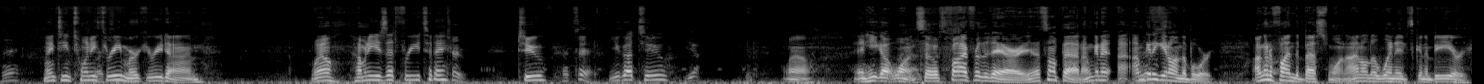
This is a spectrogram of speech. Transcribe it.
1923 Mercury dime. Well, how many is that for you today? Two. Two. That's it. You got two. Yeah. Wow. And he got one, so it's five for the day already. That's not bad. I'm gonna I- I'm gonna get on the board. I'm gonna find the best one. I don't know when it's gonna be, or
